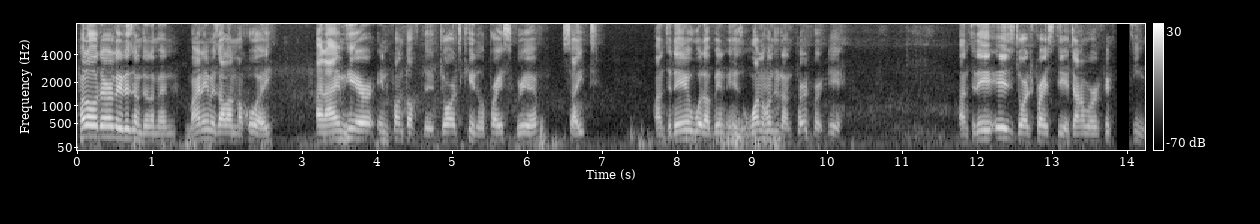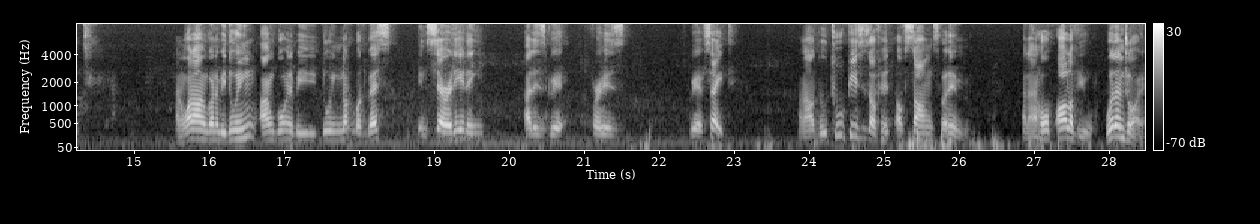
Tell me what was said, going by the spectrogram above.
Hello there, ladies and gentlemen. My name is Allan McCoy, and I'm here in front of the George Cadle Price grave site. And today would have been his 103rd birthday. And today is George Price Day, January 15th. And what I'm going to be doing, I'm going to be doing nothing but best in serenading at his grave for his grave site. And I'll do two pieces of of songs for him. And I hope all of you will enjoy.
